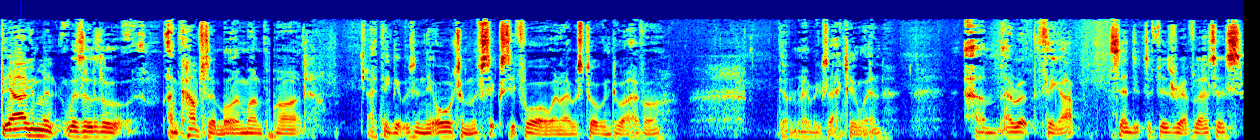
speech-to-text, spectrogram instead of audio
The argument was a little uncomfortable in one part I think it was in the autumn of 64 when I was talking to Ivor. Don't remember exactly when. Um, I wrote the thing up, sent it to Physrev Letters.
